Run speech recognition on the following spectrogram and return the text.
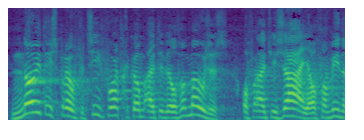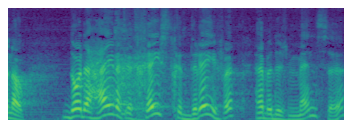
Nooit is profetie voortgekomen uit de wil van Mozes. Of uit Jezaja of van wie dan ook. Door de heilige geest gedreven hebben dus mensen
